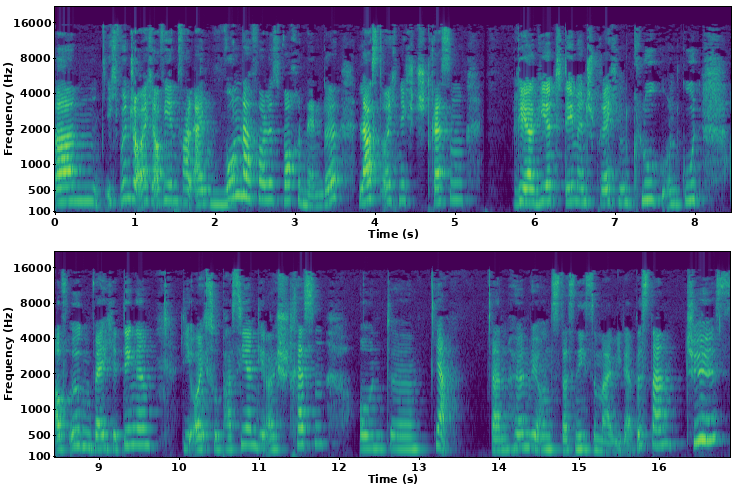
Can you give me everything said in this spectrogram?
Ähm, ich wünsche euch auf jeden Fall ein wundervolles Wochenende. Lasst euch nicht stressen reagiert dementsprechend klug und gut auf irgendwelche Dinge, die euch so passieren, die euch stressen. Und äh, ja, dann hören wir uns das nächste Mal wieder. Bis dann. Tschüss.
